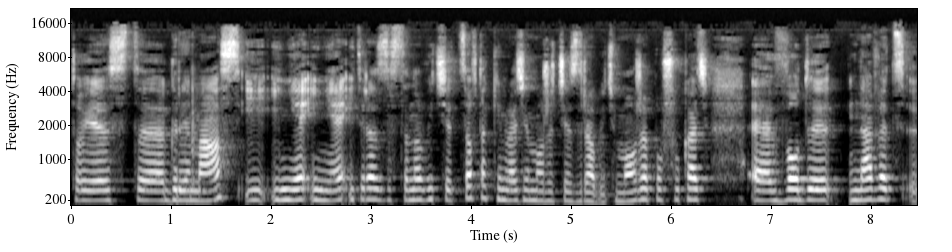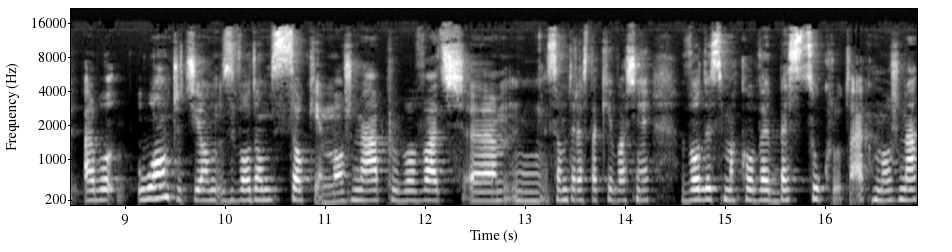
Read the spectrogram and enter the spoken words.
to jest e, grymas i, i nie, i nie. I teraz zastanowić się, co w takim razie możecie zrobić. Może poszukać e, wody nawet, albo łączyć ją z wodą z sokiem. Można próbować, są teraz takie właśnie wody smakowe bez cukru, tak? Można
